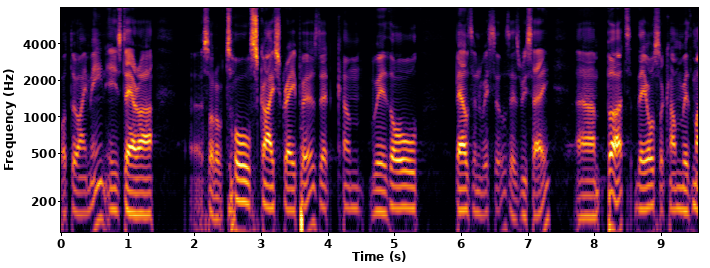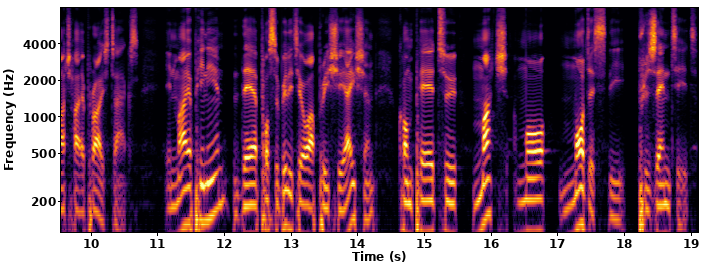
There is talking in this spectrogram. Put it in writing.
What do I mean? Is there are uh, sort of tall skyscrapers that come with all bells and whistles, as we say, um, but they also come with much higher price tags. In my opinion, their possibility of appreciation compared to much more modestly presented,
